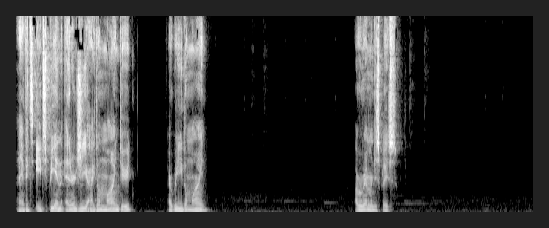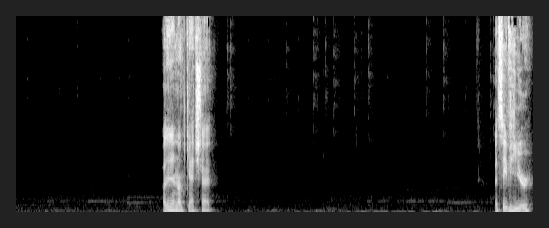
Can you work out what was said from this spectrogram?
And if it's HP and energy, I don't mind, dude. I really don't mind. I remember this place. How did I not catch that? Let's save here.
